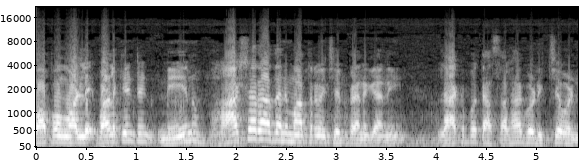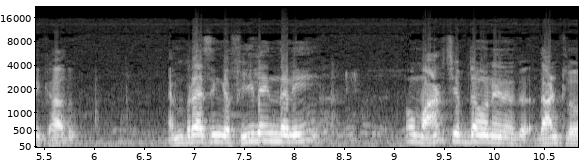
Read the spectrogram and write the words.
పాపం వాళ్ళే వాళ్ళకేంటంటే నేను భాష రాదని మాత్రమే చెప్పాను కానీ లేకపోతే ఆ సలహా కూడా ఇచ్చేవాడిని కాదు. ఎంబ్రాసింగ్గా ఫీల్ అయిందని ఓ మాట చెప్దామనే దాంట్లో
